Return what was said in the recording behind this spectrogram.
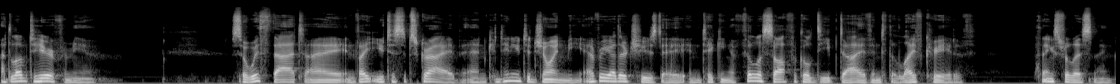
I'd love to hear from you. So, with that, I invite you to subscribe and continue to join me every other Tuesday in taking a philosophical deep dive into the life creative. Thanks for listening.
